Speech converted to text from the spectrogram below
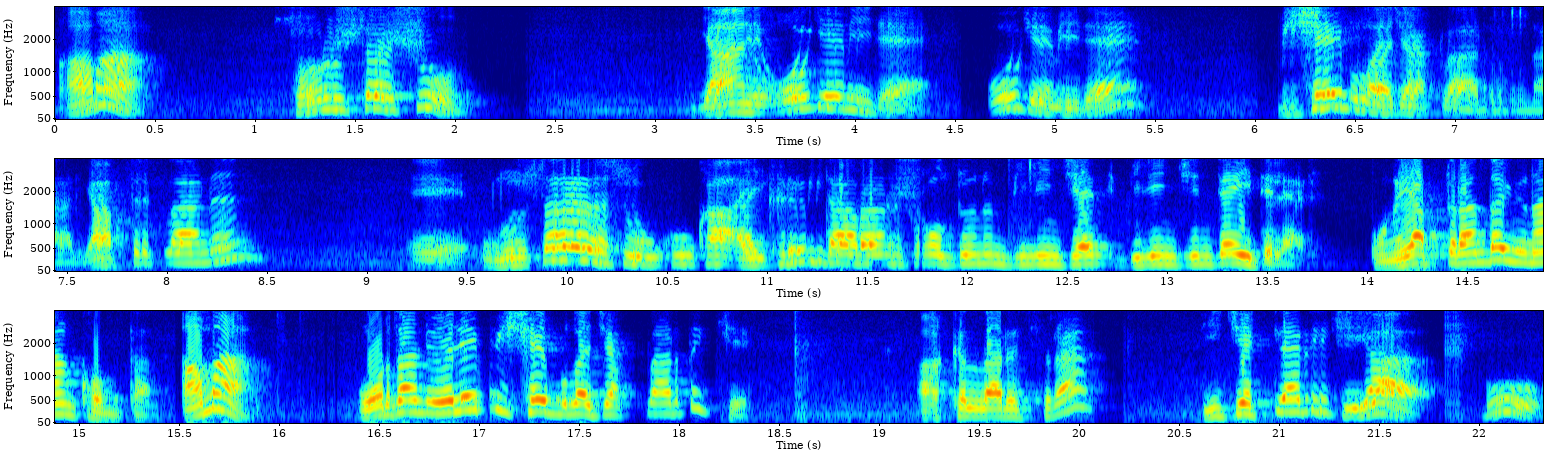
Ama sonuçta şu yani o gemide o gemide bir şey bulacaklardı bunlar. Yaptıklarının e, uluslararası hukuka aykırı bir davranış olduğunun bilince, bilincindeydiler. Bunu yaptıran da Yunan komutan. Ama oradan öyle bir şey bulacaklardı ki akılları sıra diyeceklerdi ki ya bu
